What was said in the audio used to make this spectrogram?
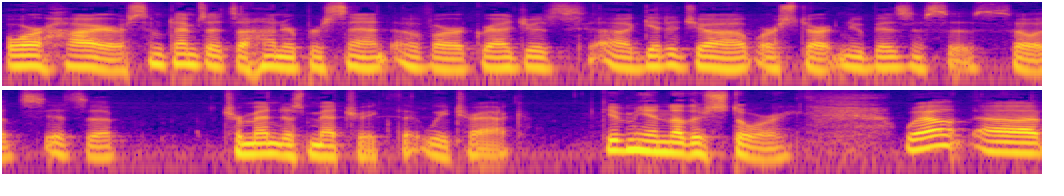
or higher. Sometimes that's 100% of our graduates uh, get a job or start new businesses. So it's, it's a tremendous metric that we track. Give me another story. Well, uh,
